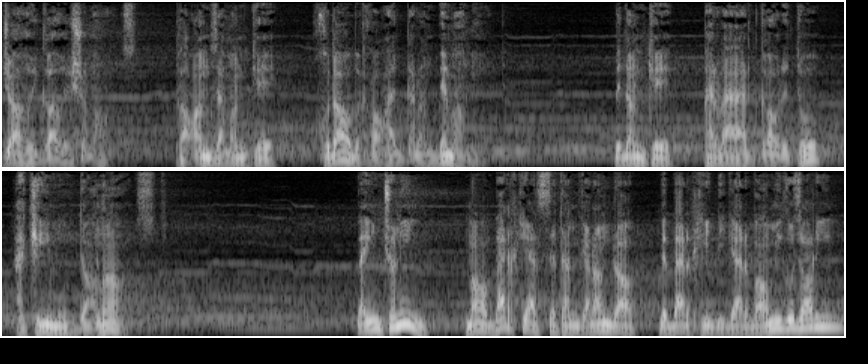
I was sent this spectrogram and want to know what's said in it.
جایگاه شماست. تا آن زمان که خدا بخواهد در آن بمانید. بدان که پروردگار تو حکیم و داناست. و این چونین ما برخی از ستمگران را به برخی دیگر وامی گذاریم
